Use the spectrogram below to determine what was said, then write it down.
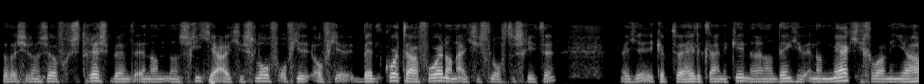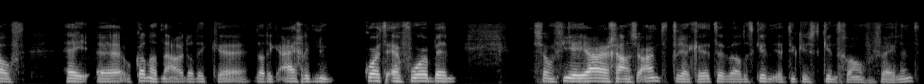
Dat als je dan zelf gestrest bent en dan, dan schiet je uit je slof. Of je, of je bent kort daarvoor dan uit je slof te schieten. Weet je, ik heb twee hele kleine kinderen. En dan, denk je, en dan merk je gewoon in je hoofd. Hé, hey, uh, hoe kan dat nou dat ik, uh, dat ik eigenlijk nu kort ervoor ben zo'n vierjarige aan zijn arm te trekken. Terwijl het kind, natuurlijk is het kind gewoon vervelend.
